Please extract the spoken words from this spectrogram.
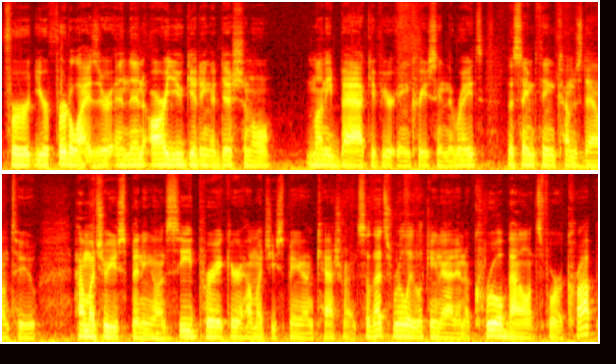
for your fertilizer, and then are you getting additional money back if you're increasing the rates? The same thing comes down to how much are you spending on seed per acre, how much are you spending on cash rent. So that's really looking at an accrual balance for a crop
